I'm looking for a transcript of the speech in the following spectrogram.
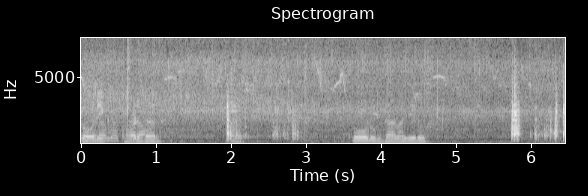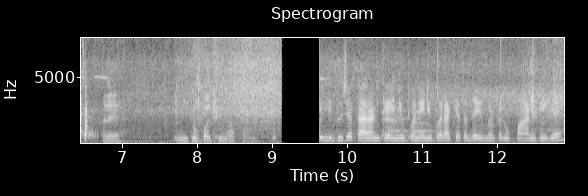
થોડીક હળદર થોડુંક ધાણા જીરું અને મીઠું પછી નાખવાનું. લીધું છે કારણ કે એની ઉપર એની ઉપર રાખીએ તો દહીંમાં પેલું પાણી થઈ જાય.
